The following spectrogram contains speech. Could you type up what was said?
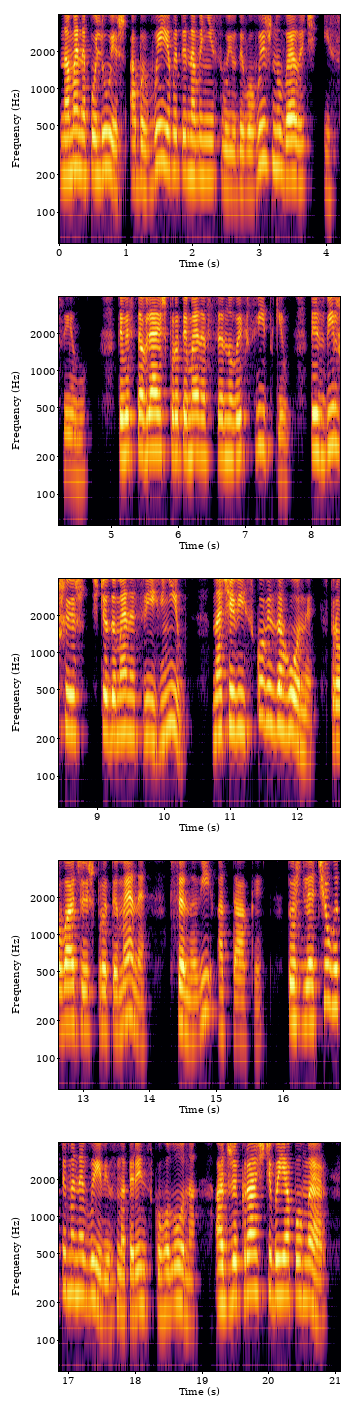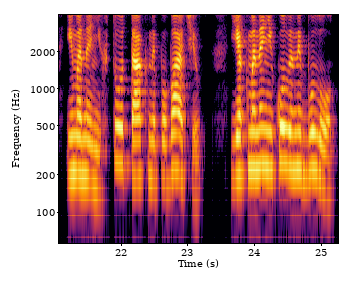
на мене полюєш, аби виявити на мені свою дивовижну велич і силу. Ти виставляєш проти мене все нових свідків, ти збільшуєш щодо мене свій гнів, наче військові загони спроваджуєш проти мене все нові атаки. Тож для чого ти мене вивів з материнського лона? Адже краще би я помер, і мене ніхто так не побачив, як мене ніколи не було,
